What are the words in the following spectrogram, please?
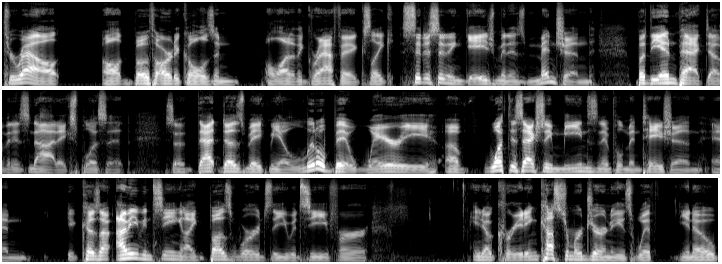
throughout all both articles and a lot of the graphics, like citizen engagement is mentioned, but the impact of it is not explicit. So that does make me a little bit wary of what this actually means in implementation. And because I'm even seeing like buzzwords that you would see for, you know, creating customer journeys with, you know,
